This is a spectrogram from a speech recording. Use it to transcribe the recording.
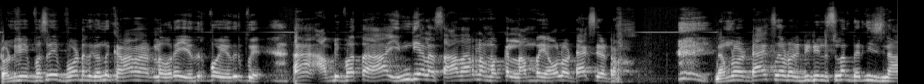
டுவெண்ட்டி ஃபைவ் பர்சன்டேஜ் போட்டதுக்கு வந்து கனடா நாட்டில் ஒரே எதிர்ப்போ எதிர்ப்பு. அப்படி பார்த்தா இந்தியாவில் சாதாரண மக்கள் நம்ம எவ்வளோ டேக்ஸ் கட்டுறோம்? நம்மளோட டேக்ஸோட டீட்டெயில்ஸ் எல்லாம் தெரிஞ்சிச்சுன்னா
